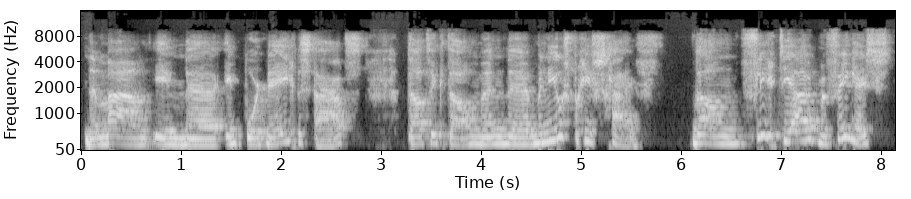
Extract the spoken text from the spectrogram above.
de maan in, uh, in Poort 9 staat, dat ik dan mijn, uh, mijn nieuwsbrief schrijf dan vliegt hij uit mijn vingers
